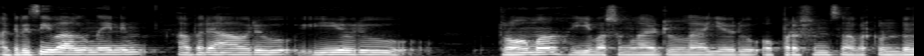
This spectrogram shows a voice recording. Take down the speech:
അഗ്രസീവ് ആകുന്നതിനും അവർ ആ ഒരു ഈ ഒരു ട്രോമ ഈ വർഷങ്ങളായിട്ടുള്ള ഈ ഒരു ഓപ്പറേഷൻസ് അവർക്കുണ്ട്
